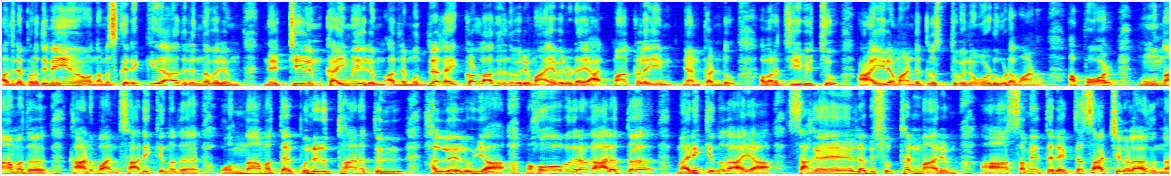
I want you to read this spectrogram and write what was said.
അതിന്റെ പ്രതിമയോ നമസ്കരിക്കാതിരുന്നവരും നെറ്റിയിലും കൈമയിലും അതിന്റെ മുദ്ര കൈക്കൊള്ളാതിരുന്നവരുമായവരുടെ ആത്മാക്കളെയും ഞാൻ കണ്ടു. അവർ ജീവിച്ചു ആയിരം ആണ്ട് ക്രിസ്തുവിനോടുകൂടെ വാണു. അപ്പോൾ മൂന്നാമത് കാണുവാൻ സാധിക്കുന്നത് ഒന്നാമത്തെ പുനരുത്ഥാനത്തിൽ ഹല്ലേലൂയ മഹോപതര കാലത്ത് മരിക്കുന്നതായ സകല വിശുദ്ധന്മാരും ആ സമയത്ത് രക്തസാക്ഷികളാകുന്ന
